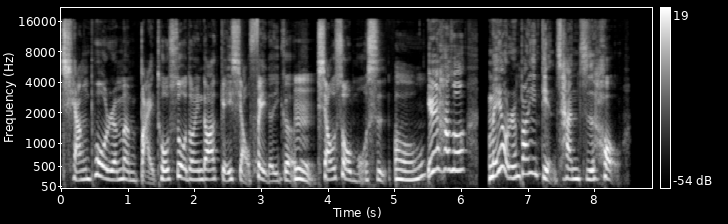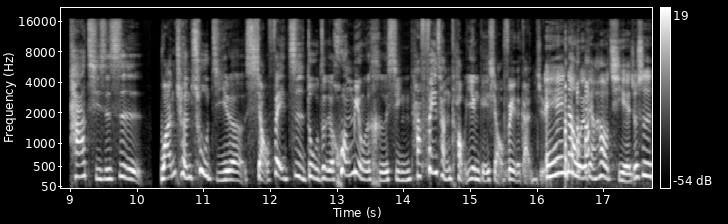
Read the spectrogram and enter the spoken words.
强迫人们摆脱所有东西都要给小费的一个销售模式哦，嗯 oh. 因为他说没有人帮你点餐之后，他其实是完全触及了小费制度这个荒谬的核心，他非常讨厌给小费的感觉。哎，那我有点好奇，就是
